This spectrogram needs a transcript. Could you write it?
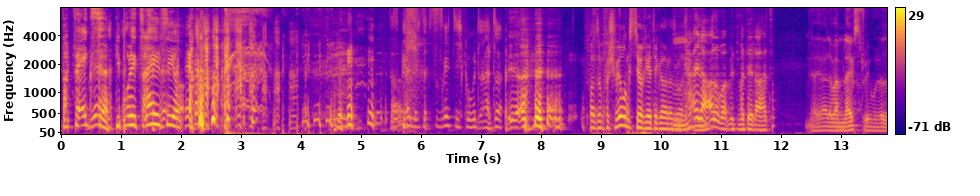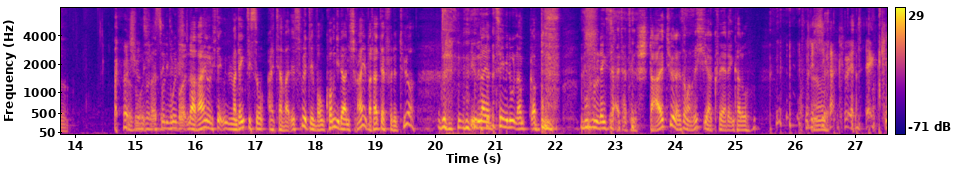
Was für Ängste? Die Polizei ist hier. Das kann ich, das ist richtig gut, Alter. Von so einem Verschwörungstheoretiker oder sowas. Keine Ahnung, was, mit- was der da hat. Ja, ja, der war im Livestream oder so. Schön Ich so weiß so, die wollten da rein und ich denk, man denkt sich so, Alter, was ist mit dem? Warum kommen die da nicht rein? Was hat der für eine Tür? Die sind da ja zehn Minuten am, am puff, puff, und du denkst dir, Alter, hat der eine Stahltür? Das ist aber ein richtiger Querdenker, du. Richtiger Querdenker.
